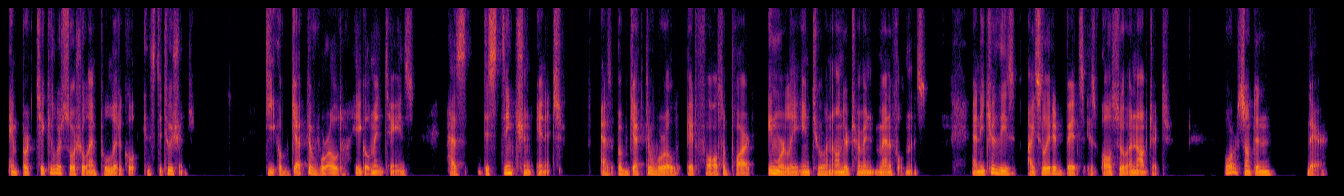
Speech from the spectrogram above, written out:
and particular social and political institutions. The objective world, Hegel maintains, has distinction in it. As objective world, it falls apart inwardly into an undetermined manifoldness. And each of these isolated bits is also an object or something there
